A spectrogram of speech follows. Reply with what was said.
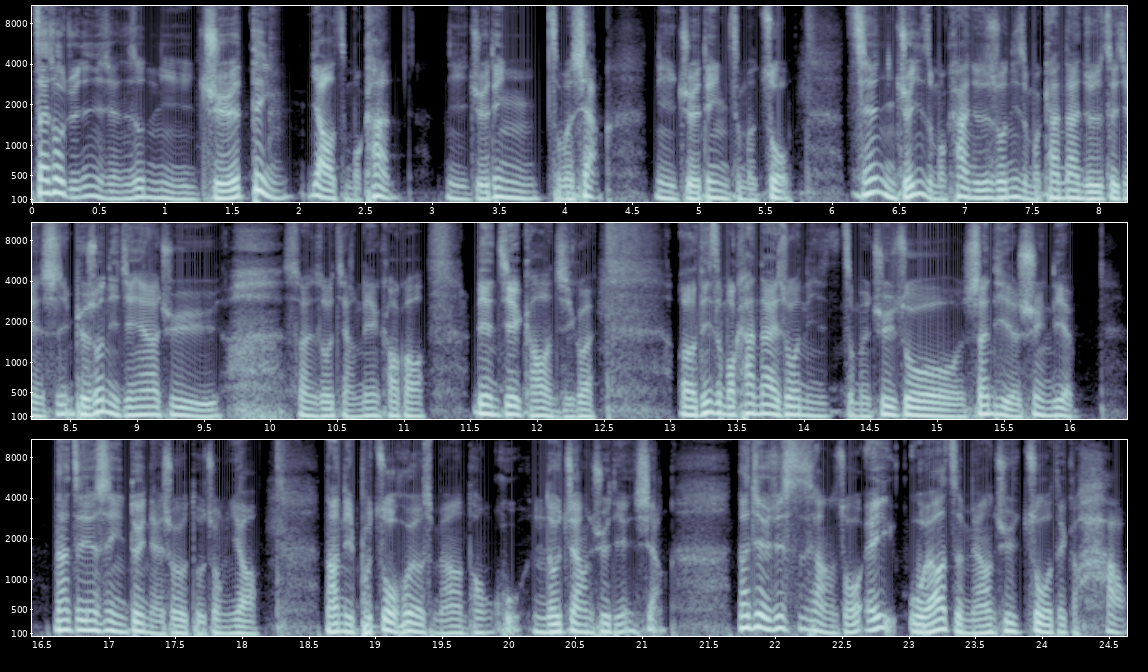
在做决定之前是你决定要怎么看，你决定怎么想，你决定怎么做。其实你决定怎么看，就是说你怎么看待？就是这件事。比如说你今天要去，虽然说讲练考考练健考很奇怪，呃，你怎么看待？说你怎么去做身体的训练？那这件事情对你来说有多重要？然后你不做会有什么样的痛苦？你都这样去联想，那接着去思想说，哎，我要怎么样去做这个 how？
